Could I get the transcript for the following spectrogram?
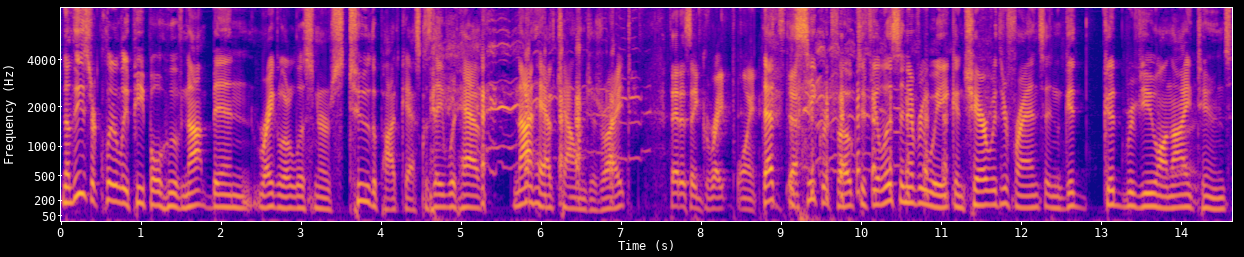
Now, these are clearly people who have not been regular listeners to the podcast because they would have not have challenges, right? That is a great point. That's the secret, folks. If you listen every week and share with your friends and good good review on iTunes,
